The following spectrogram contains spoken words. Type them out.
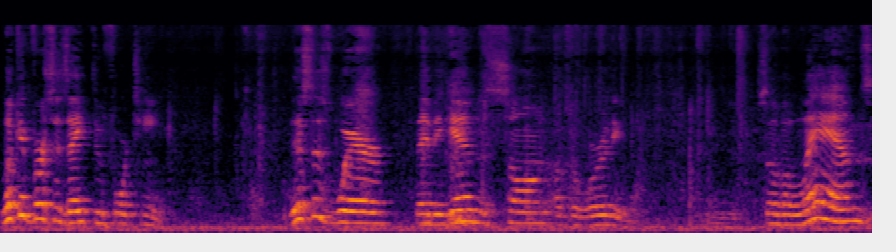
look at verses 8 through 14. This is where they begin the song of the worthy one. So the lambs,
